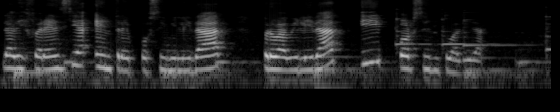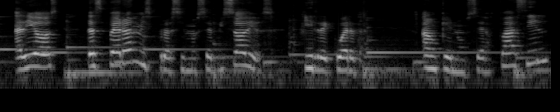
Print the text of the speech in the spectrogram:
la diferencia entre posibilidad, probabilidad y porcentualidad. Adiós, te espero en mis próximos episodios. Y recuerda, aunque no sea fácil,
